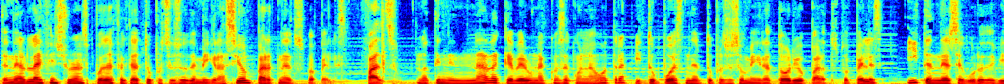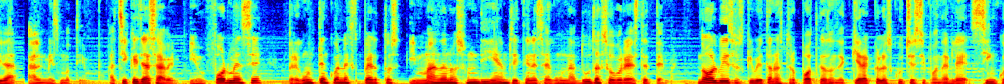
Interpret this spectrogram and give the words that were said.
Tener life insurance puede afectar tu proceso de migración para tener tus papeles. Falso. No tiene nada que ver una cosa con la otra y tú puedes tener tu proceso migratorio para tus papeles y tener seguro de vida al mismo tiempo. Así que ya saben, infórmense, pregunten con expertos y mándanos un DM si tienes alguna duda sobre este tema. No olvides suscribirte a nuestro podcast donde quiera que lo escuches y ponerle 5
